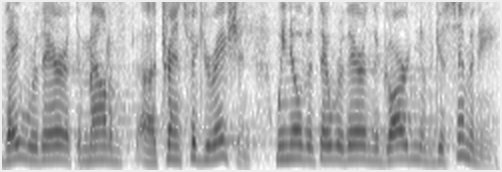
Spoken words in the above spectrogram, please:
they were there at the Mount of uh, Transfiguration. We know that they were there in the Garden of Gethsemane.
